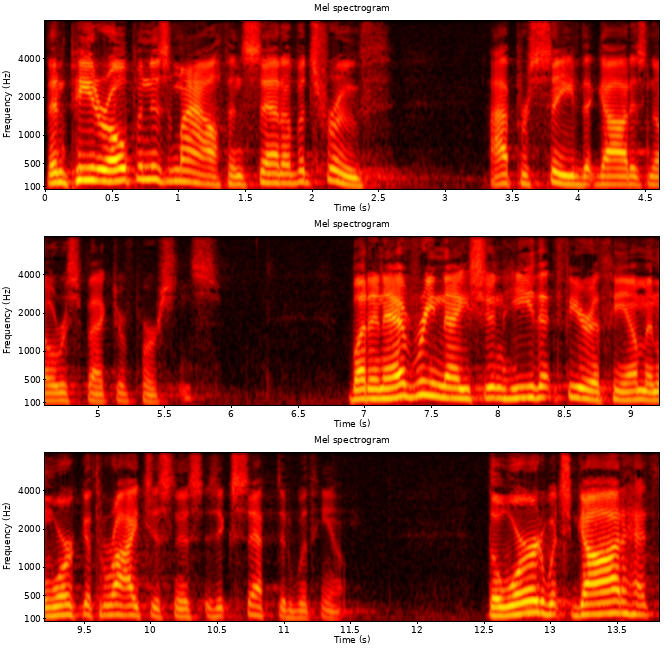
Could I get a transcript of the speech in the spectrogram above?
Then Peter opened his mouth and said, Of a truth, I perceive that God is no respecter of persons. But in every nation, he that feareth him and worketh righteousness is accepted with him. the word which God hath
